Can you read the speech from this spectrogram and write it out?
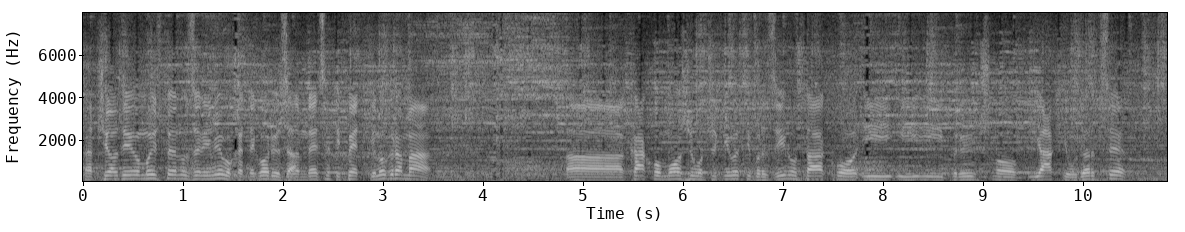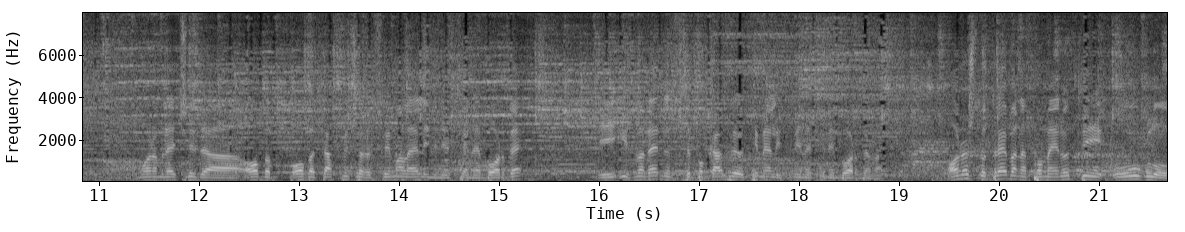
Znači ovde imamo isto jednu zanimljivu kategoriju, da. 75 kg. A, kako možemo očekivati brzinu, tako i, i, i prilično jake udarce moram reći da oba, oba takmičara su imala eliminacijone borbe i izvanredno su se pokazali u tim eliminacijnim borbama. Ono što treba napomenuti u uglu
